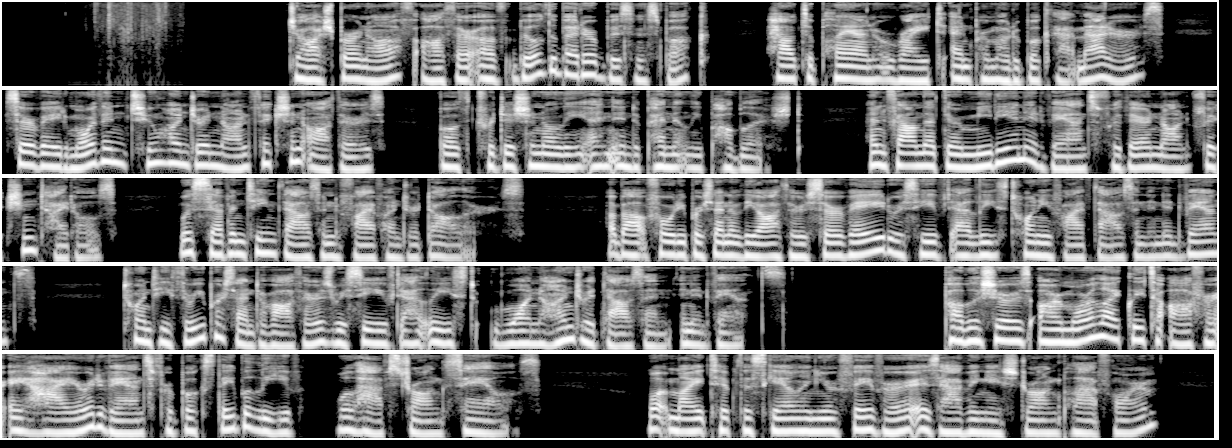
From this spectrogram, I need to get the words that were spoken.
Josh Bernoff, author of Build a Better Business Book How to Plan, Write, and Promote a Book That Matters, surveyed more than 200 nonfiction authors both traditionally and independently published, and found that their median advance for their nonfiction titles was $17,500. About 40% of the authors surveyed received at least 25,000 in advance. 23% of authors received at least 100,000 in advance. Publishers are more likely to offer a higher advance for books they believe will have strong sales. What might tip the scale in your favor is having a strong platform,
